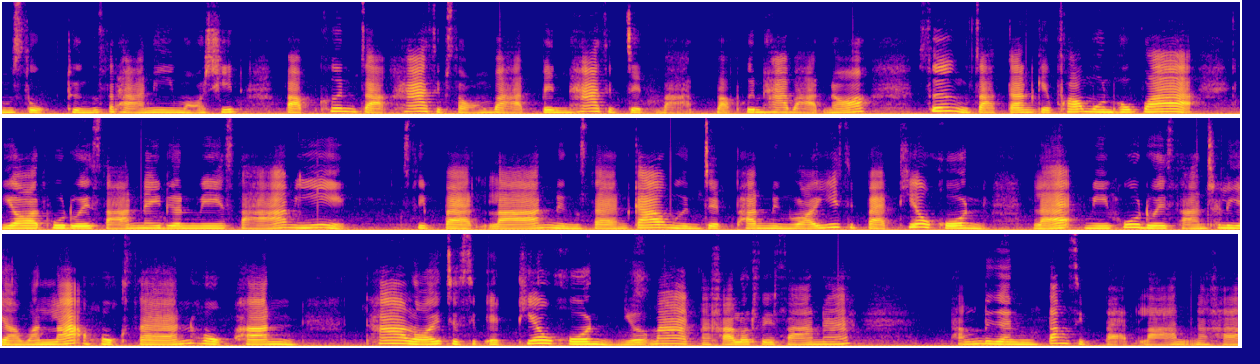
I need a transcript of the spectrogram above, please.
มสุขถึงสถานีหมอชิด ปรับขึ้นจาก 52 บาทเป็น 57 บาท ปรับขึ้น 5 บาทเนาะ ซึ่งจากการเก็บข้อมูลพบว่า ยอดผู้โดยสารในเดือนเมษามี 18ล้าน197,128 เที่ยวคน และมีผู้โดยสารเฉลี่ยวันละ 66,571 เที่ยวคน เยอะมากนะคะ รถไฟฟ้านะ ทั้งเดือนตั้ง 18 ล้านนะคะ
